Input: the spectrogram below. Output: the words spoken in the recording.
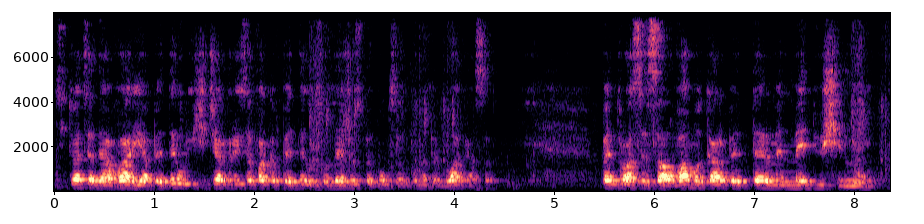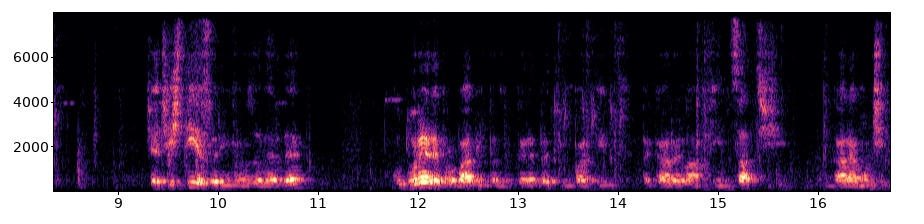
situația de avarie a PD-ului și ce ar trebui să facă PD-ul, să-l dea jos pe box, să-l pună pe să pentru a se salva măcar pe termen mediu și lung. Ceea ce știe Sorin Frunză Verde, cu durere probabil, pentru că, repet, un partid pe care l-a înființat și în care am muncit.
